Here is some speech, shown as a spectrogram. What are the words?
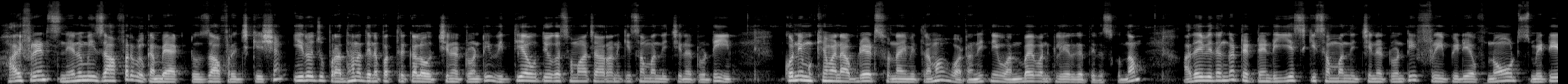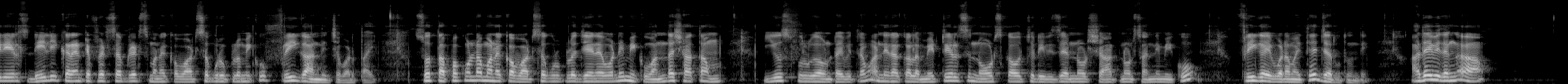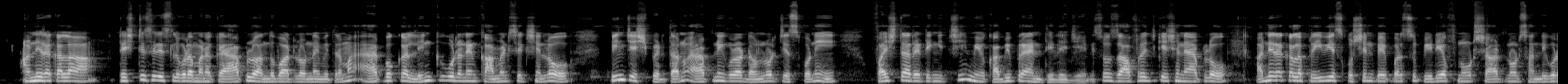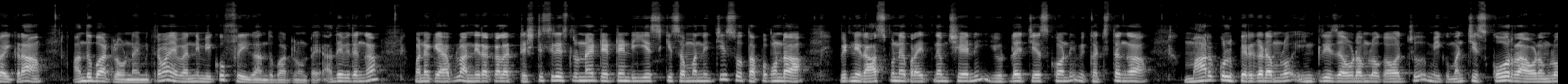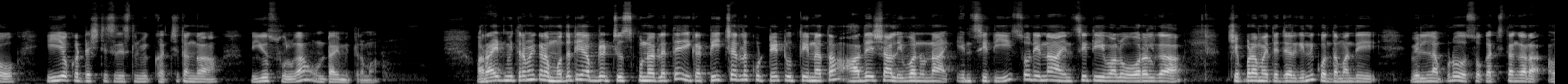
Hi friends నేను మీ Jafar welcome back to Jafar education ఈరోజు ప్రధాన దినపత్రికలో వచ్చినటువంటి విద్యా ఉద్యోగ సమాచారానికి సంబంధించినటువంటి కొన్ని ముఖ్యమైన అప్డేట్స్ ఉన్నాయి మిత్రమా. వాటన్నిటిని వన్ బై వన్ క్లియర్గా తెలుసుకుందాం. అదేవిధంగా టెట్ అండ్ ఈఎస్కి సంబంధించినటువంటి free PDF notes materials daily current affairs updates మన యొక్క వాట్సాప్ గ్రూప్లో మీకు ఫ్రీగా అందించబడతాయి. సో తప్పకుండా మన యొక్క వాట్సాప్ గ్రూప్లో జాయిన్ అవ్వండి. మీకు వంద శాతం యూస్ఫుల్గా ఉంటాయి మిత్రమా. అన్ని రకాల మెటీరియల్స్ నోట్స్ కావచ్చు రివిజన్ నోట్స్ షార్ట్ నోట్స్ అన్నీ మీకు ఫ్రీగా ఇవ్వడం అయితే జరుగుతుంది. అదే అదేవిధంగా అన్ని రకాల టెస్ట్ సిరీస్లు కూడా మనకు యాప్లు అందుబాటులో ఉన్నాయి మిత్రమా. యాప్ యొక్క లింక్ కూడా నేను కామెంట్ సెక్షన్లో పిన్ చేసి పెడతాను. యాప్ని కూడా డౌన్లోడ్ చేసుకొని ఫైవ్ స్టార్ రేటింగ్ ఇచ్చి మీ యొక్క అభిప్రాయాన్ని తెలియజేయండి. సో జాఫర్ ఎడ్యుకేషన్ యాప్లో అన్ని రకాల previous question papers PDF notes short notes అన్నీ కూడా ఇక్కడ అందుబాటులో ఉన్నాయి మిత్రమా. ఇవన్నీ మీకు ఫ్రీగా అందుబాటులో ఉంటాయి. అదేవిధంగా మనకి యాప్లో అన్ని రకాల టెస్ట్ సిరీస్లు ఉన్నాయి. టెట్ అండ్ ఈఎస్కి సంబంధించి. సో తప్పకుండా వీటిని రాసుకునే ప్రయత్నం చేయండి. యూటిలైజ్ చేసుకోండి. మీకు ఖచ్చితంగా మార్కులు పెరగడంలో ఇంక్రీజ్ అవ్వడంలో కావచ్చు మీకు మంచి స్కోర్ రావడంలో ఈ యొక్క టెస్ట్ సిరీస్లు మీకు ఖచ్చితంగా యూస్ఫుల్గా ఉంటాయి మిత్రమా. రైట్ మిత్రమే ఇక్కడ మొదటి అప్డేట్ చూసుకున్నట్లయితే ఇక టీచర్లకు టెట్ ఉత్తీర్ణత ఆదేశాలు ఇవ్వనున్న ఎన్సిటిఈ. సో నిన్న ఎన్సిటిఈ వాళ్ళు ఓవరాల్గా చెప్పడం అయితే జరిగింది. కొంతమంది వెళ్ళినప్పుడు సో ఖచ్చితంగా రా-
